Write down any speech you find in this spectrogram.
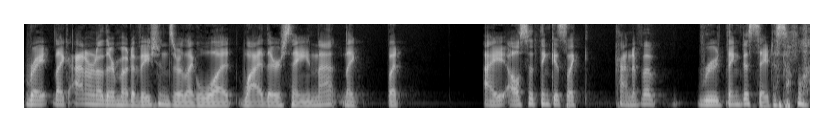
right? Like, I don't know their motivations or like what, why they're saying that. Like, but I also think it's like kind of a rude thing to say to someone,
